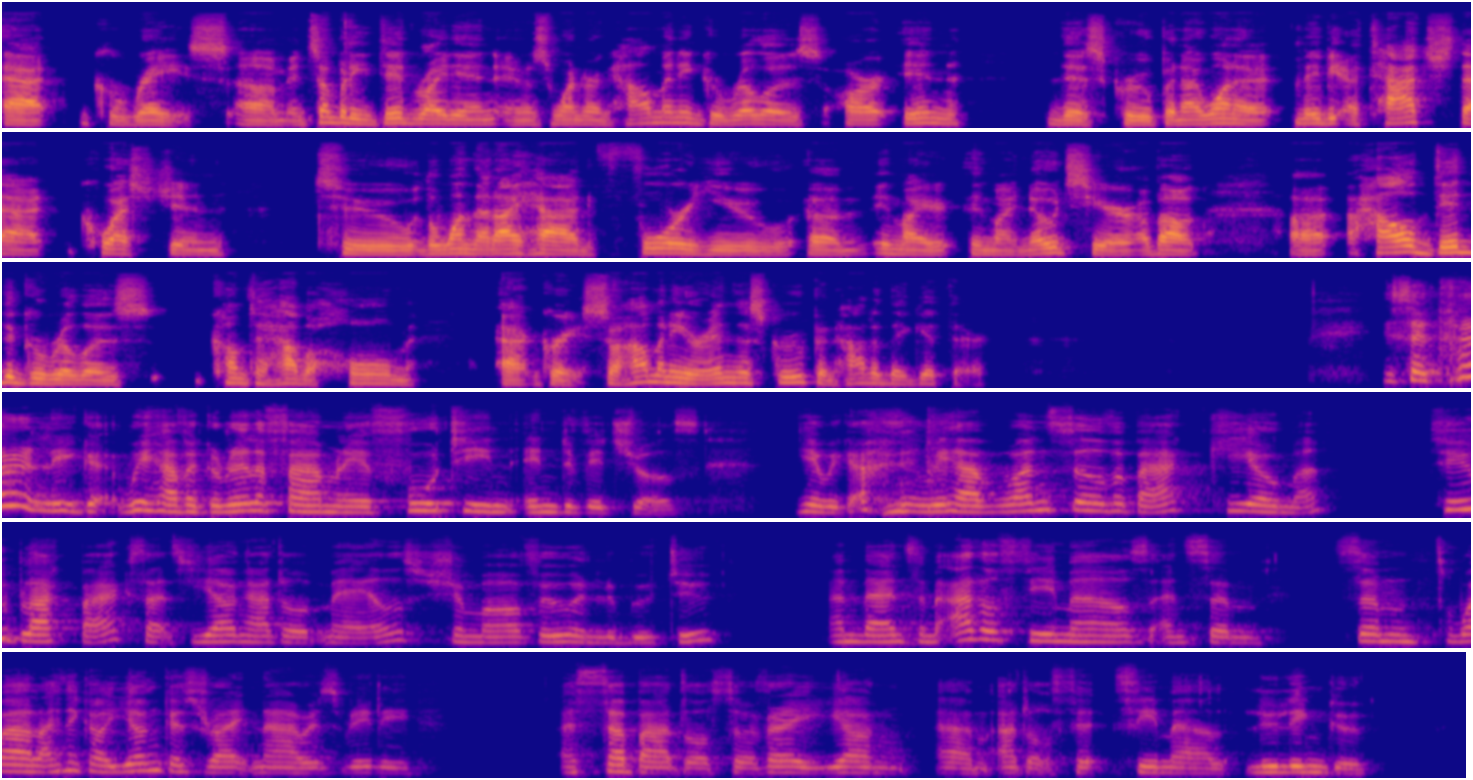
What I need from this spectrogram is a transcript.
at Grace. Um, and somebody did write in and was wondering how many gorillas are in this group. And I want to maybe attach that question to the one that I had for you um, in my in my notes here about uh, how did the gorillas come to have a home at Grace? So how many are in this group, and how did they get there? So currently, we have a gorilla family of 14 individuals. Here we go. we have one silverback, Kigoma, two blackbacks, that's young adult males, Shamavu and Lubutu, and then some adult females and some, some well, I think our youngest right now is really a sub-adult, so a very young um, adult female, Lulingu.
